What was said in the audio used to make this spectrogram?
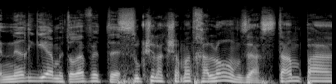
אנרגיה מטורפת. אה, סוג של הגשמת חלום, זה הסטמפה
